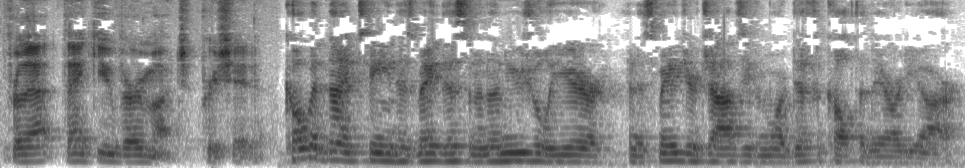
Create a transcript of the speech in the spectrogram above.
for that, thank you very much. Appreciate it. COVID 19 has made this an unusual year and it's made your jobs even more difficult than they already are.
